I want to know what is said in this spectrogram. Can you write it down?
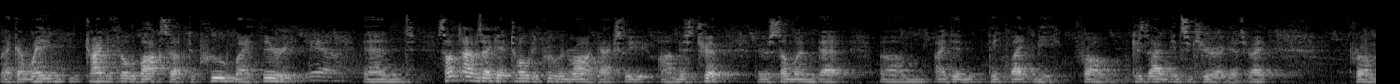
like I'm waiting, trying to fill the box up to prove my theory. Yeah. And sometimes I get totally proven wrong. Actually, on this trip, there was someone that um, I didn't think liked me from because I'm insecure, I guess, right? From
